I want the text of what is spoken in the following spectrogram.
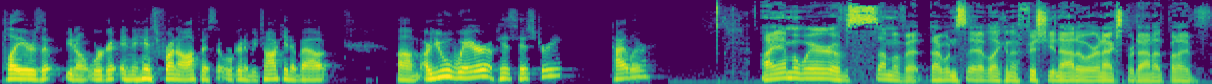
players that you know we're in his front office that we're going to be talking about. Um, are you aware of his history, Tyler? I am aware of some of it. I wouldn't say I'm like an aficionado or an expert on it, but I've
